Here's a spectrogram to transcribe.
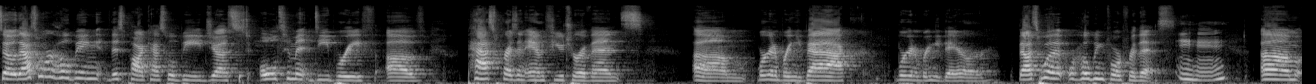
So that's what we're hoping this podcast will be just ultimate debrief of past, present, and future events. Um, we're going to bring you back. We're going to bring you there. That's what we're hoping for for this. Mm-hmm. Um,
